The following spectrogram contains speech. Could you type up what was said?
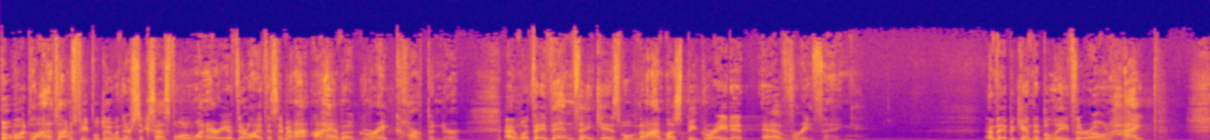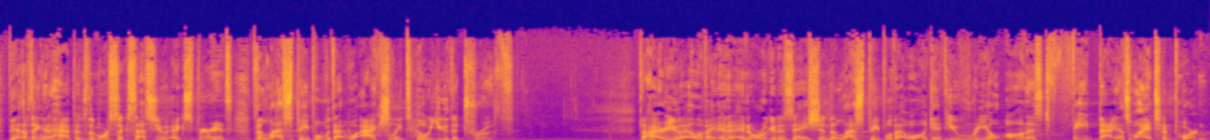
But what a lot of times people do when they're successful in one area of their life, they say, Man, I, I, am a great carpenter. And what they then think is, Well, then I must be great at everything and they begin to believe their own hype. The other thing that happens, the more success you experience, the less people that will actually tell you the truth. The higher you elevate in an organization, the less people that will give you real, honest feedback. That's why it's important,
